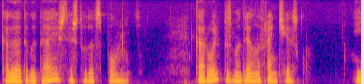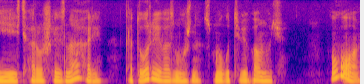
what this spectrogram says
когда ты пытаешься что-то вспомнить. Король посмотрел на Франческу. Есть хорошие знахари, которые, возможно, смогут тебе помочь. «О,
